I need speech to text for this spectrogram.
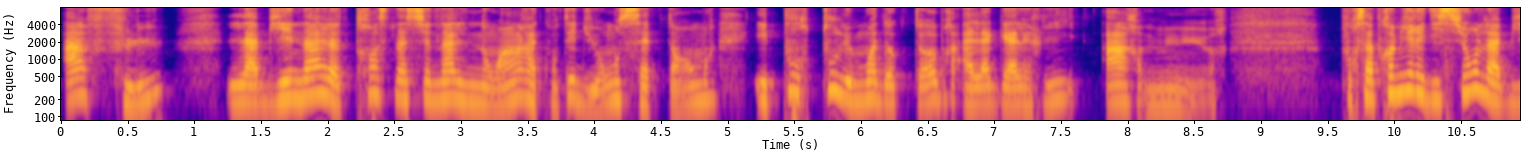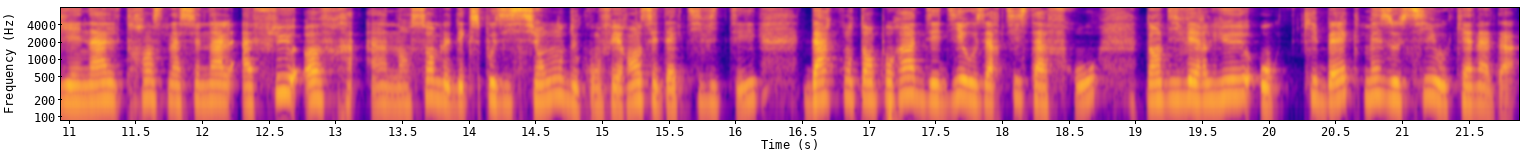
Afflux, la biennale transnationale noire à compter du 11 septembre et pour tout le mois d'octobre à la galerie Armure. Pour sa première édition, la biennale transnationale Afflux offre un ensemble d'expositions, de conférences et d'activités d'art contemporain dédiées aux artistes afro dans divers lieux au Québec mais aussi au Canada.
